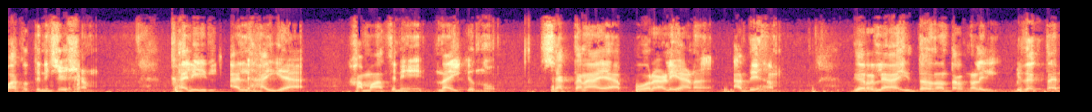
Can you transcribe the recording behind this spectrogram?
വധത്തിന് ശേഷം ഖലീൽ അൽ ഹയ്യ ഹമാസിനെ നയിക്കുന്നു. ശക്തനായ പോരാളിയാണ് അദ്ദേഹം. ഗറില യുദ്ധതന്ത്രങ്ങളിൽ വിദഗ്ധൻ.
